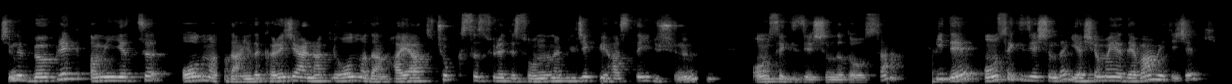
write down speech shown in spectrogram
Şimdi böbrek ameliyatı olmadan ya da karaciğer nakli olmadan hayatı çok kısa sürede sonlanabilecek bir hastayı düşünün. 18 yaşında da olsa. Bir de 18 yaşında yaşamaya devam edecek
